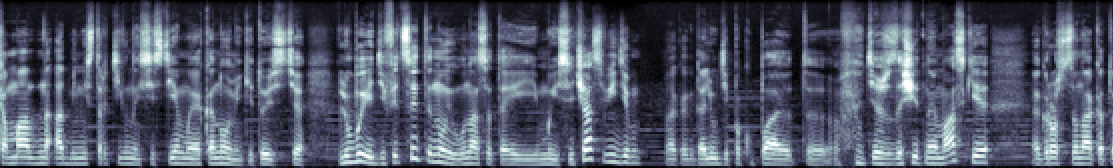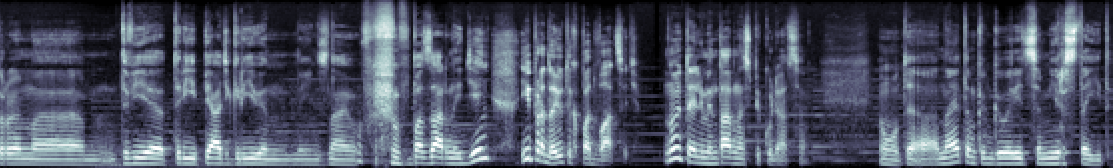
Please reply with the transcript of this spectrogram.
командно-административной системы экономики. То есть э, любые дефициты, ну и у нас это и мы сейчас видим, когда люди покупают э, те же защитные маски, грош цена которым э, 2, 3, 5 гривен, я не знаю, в базарный день, и продают их по 20. Ну, это элементарная спекуляция. Вот, а на этом, как говорится, мир стоит.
